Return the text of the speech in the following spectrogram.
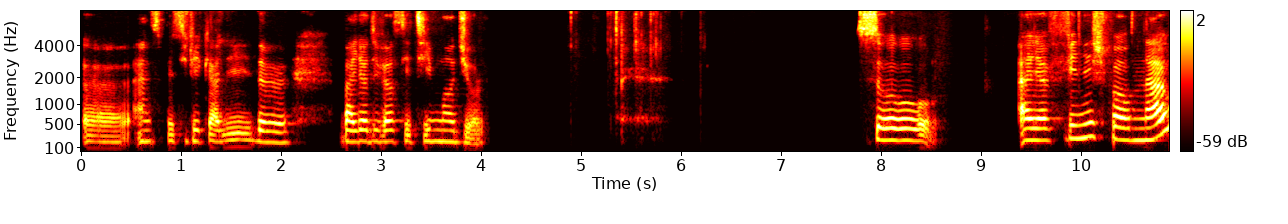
uh, and specifically the biodiversity module. So I have finished for now.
